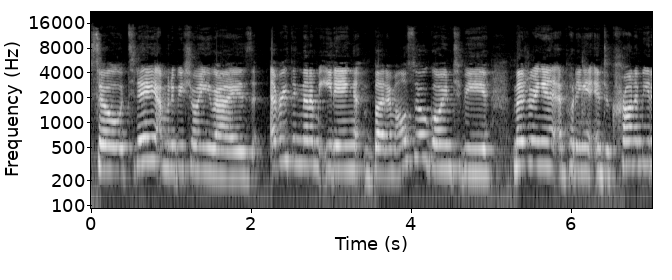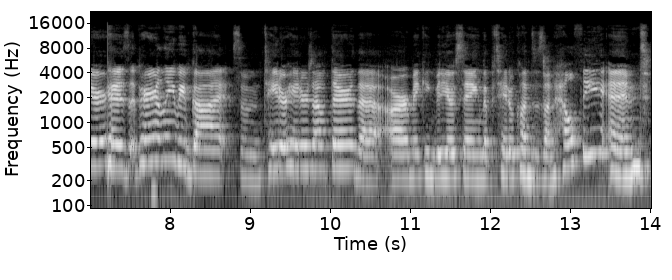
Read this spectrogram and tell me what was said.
So today I'm going to be showing you guys everything that I'm eating, but I'm also going to be measuring it and putting it into Cronometer because apparently we've got some tater haters out there that are making videos saying the potato cleanse is unhealthy and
